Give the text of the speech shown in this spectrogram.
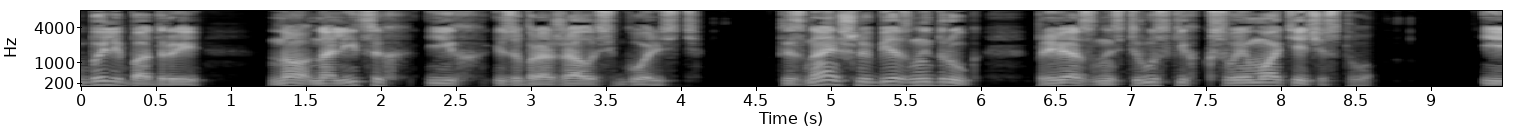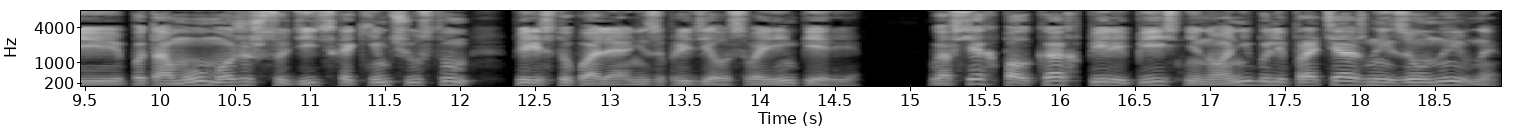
были бодры, но на лицах их изображалась горесть. «Ты знаешь, любезный друг, привязанность русских к своему отечеству. И потому можешь судить, с каким чувством переступали они за пределы своей империи. Во всех полках пели песни, но они были протяжны и заунывны.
